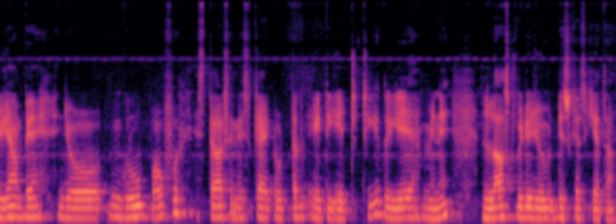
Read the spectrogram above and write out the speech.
यहाँ पे जो group of stars in sky total eighty eight ठीक है? तो ये मैंने लास्ट वीडियो जो डिस्कस किया था।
